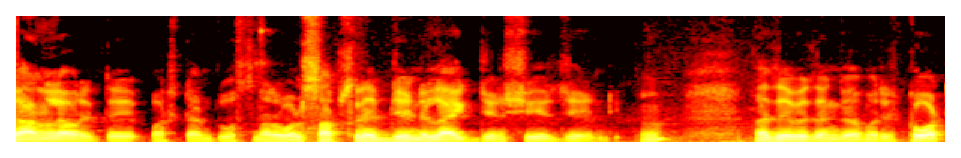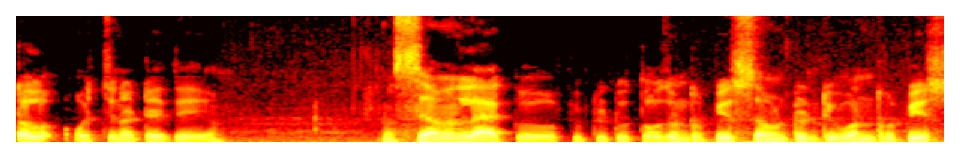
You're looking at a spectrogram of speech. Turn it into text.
ఛానల్ ఎవరైతే ఫస్ట్ టైం చూస్తున్నారో వాళ్ళు సబ్స్క్రైబ్ చేయండి లైక్ చేయండి షేర్ చేయండి. అదేవిధంగా మరి టోటల్ వచ్చినట్టయితే seven lakh fifty two thousand rupees seven twenty one rupees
